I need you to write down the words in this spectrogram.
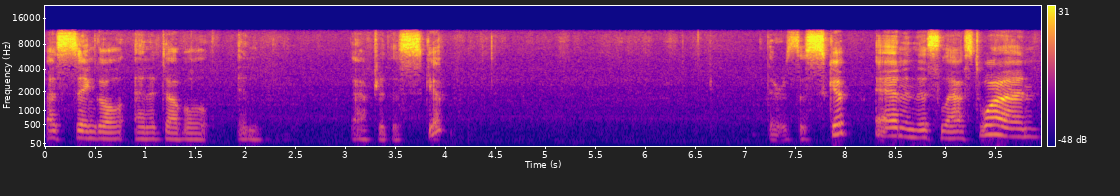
a single and a double in after the skip. There's the skip and in this last one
